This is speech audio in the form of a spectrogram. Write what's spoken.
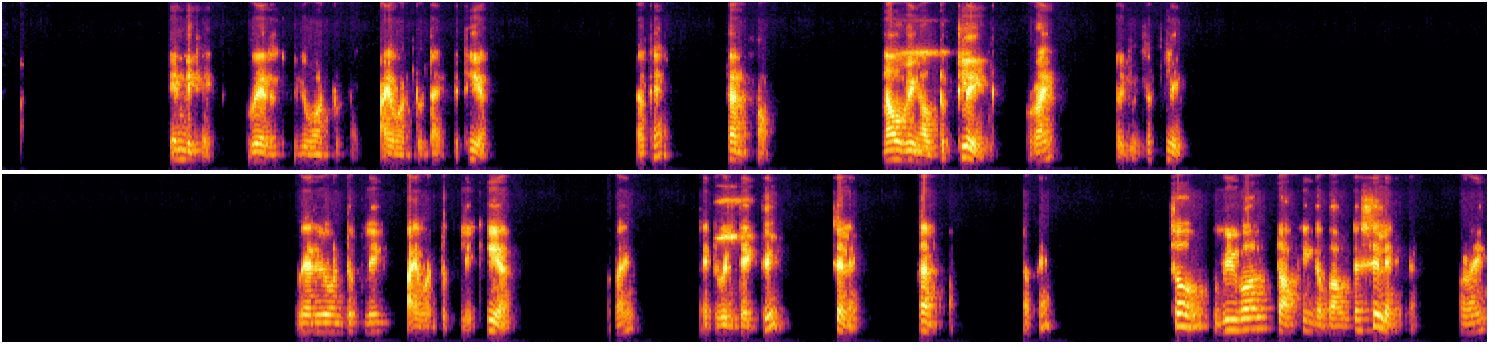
Indicate where you want to type. I want to type it here. Okay? Confirm. Now we have to click right click where you want to click? I want to click here. Right? It will take the select. Confirm. Okay? So we were talking about the selector right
